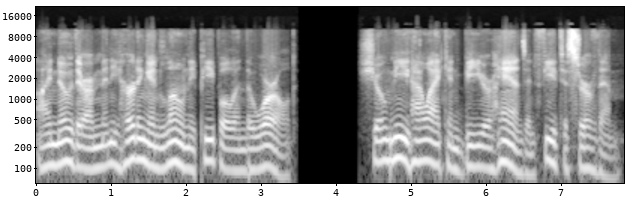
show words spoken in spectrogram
I know there are many hurting and lonely people in the world. Show me how I can be your hands and feet to serve them.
